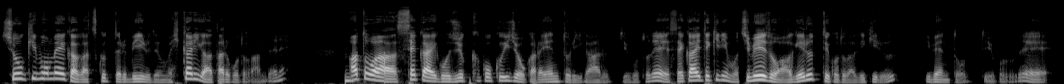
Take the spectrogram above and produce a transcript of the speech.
小規模メーカーが作ってるビールでも光が当たることがあるんだよね。あとは世界50カ国以上からエントリーがあるっていうことで、世界的にも知名度を上げるっていうことができるイベントっていうことで、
